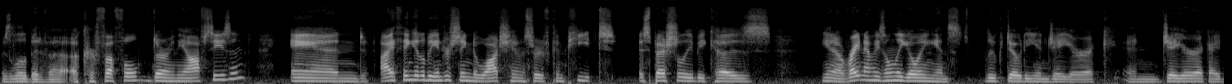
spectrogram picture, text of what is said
was a little bit of a, a kerfuffle during the off season, and I think it'll be interesting to watch him sort of compete, especially because you know right now he's only going against Luke Doty and Jay Urich, and Jay Urich I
